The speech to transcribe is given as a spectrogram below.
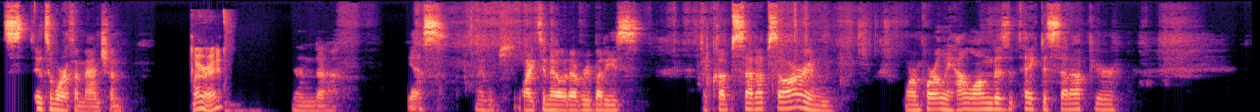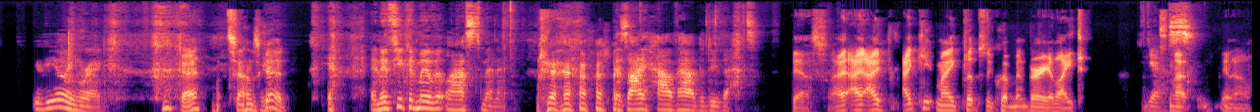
It's, it's worth a mention. All right. And uh, yes, I'd like to know what everybody's Eclipse setups are, and more importantly, how long does it take to set up your your viewing rig? Okay. That sounds good. And if you could move it last minute, because I have had to do that. yes. I, I, I- keep my Eclipse equipment very light. Yes. It's not, you know,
